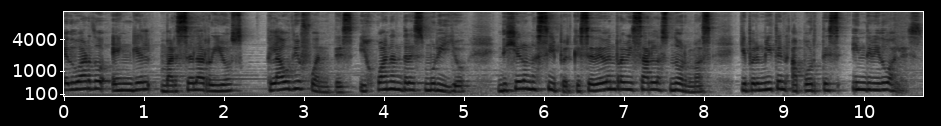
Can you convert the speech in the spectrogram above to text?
Eduardo Engel, Marcela Ríos, Claudio Fuentes y Juan Andrés Murillo dijeron a CIPER que se deben revisar las normas que permiten aportes individuales.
